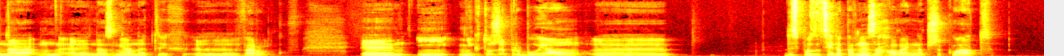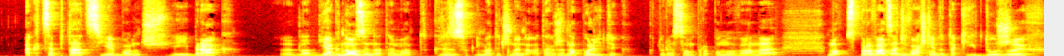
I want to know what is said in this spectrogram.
na, na zmianę tych warunków. I niektórzy próbują dyspozycję do pewnych zachowań, na przykład akceptację bądź jej brak dla diagnozy na temat kryzysu klimatycznego, a także dla polityk, które są proponowane, no, sprowadzać właśnie do takich dużych,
